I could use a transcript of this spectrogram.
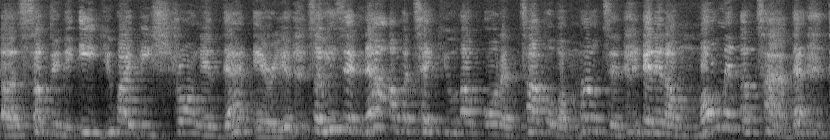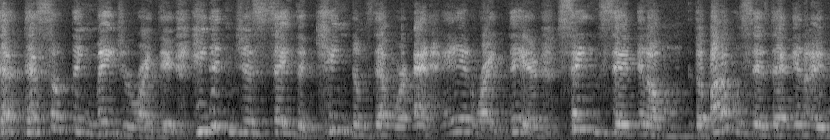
uh, something to eat. You might be strong in that area. So he said, now I'm going to take you up on the top of a mountain, and in a moment of time. That, that, that's something major right there. He didn't just say the kingdoms that were at hand right there. Satan said, in a, the Bible says that in a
